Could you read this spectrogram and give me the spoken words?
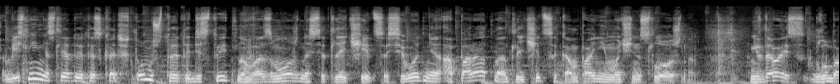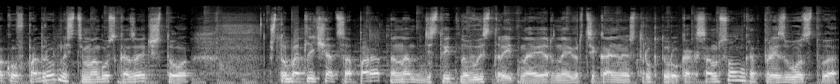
Объяснение следует искать в том, что это действительно возможность отличиться. Сегодня аппаратно отличиться компаниям очень сложно. Не вдаваясь глубоко в подробности, могу сказать, что чтобы отличаться аппаратно, надо действительно выстроить, наверное, вертикальную структуру, как Samsung, от производства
